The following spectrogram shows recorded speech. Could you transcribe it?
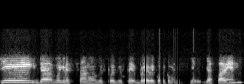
Yay, ya regresamos después de este breve corte comercial. Ya saben,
